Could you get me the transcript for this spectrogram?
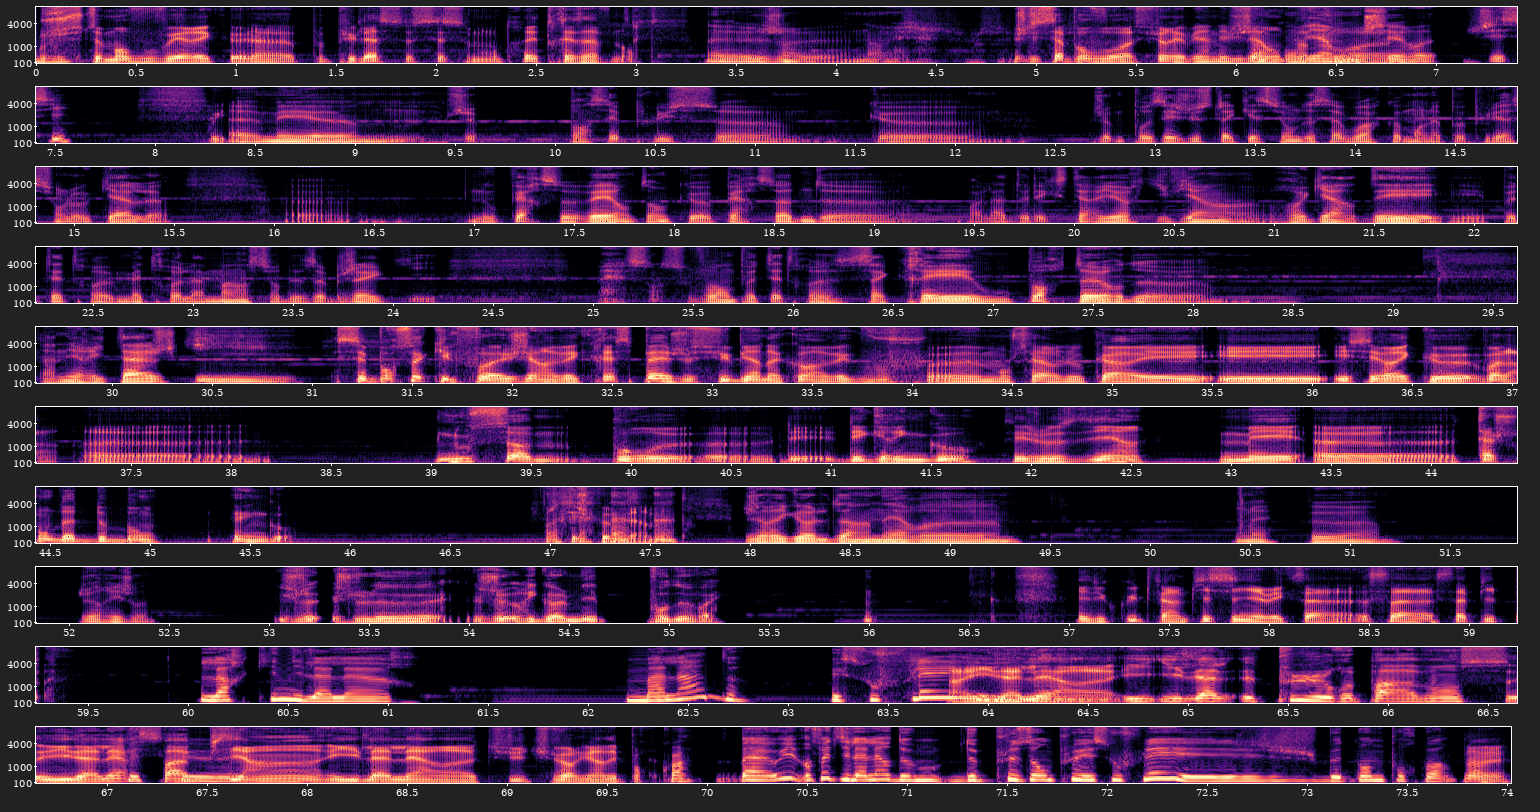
justement vous verrez que la populace sait se montrer très avenante. je, non, mais je- Je dis ça pour vous rassurer, bien évidemment. J'en conviens, pas pour, mon cher. Oui. Euh, mais je pensais plus que je me posais juste la question de savoir comment la population locale nous percevait en tant que personne de voilà de l'extérieur qui vient regarder et peut-être mettre la main sur des objets qui ben, sont souvent peut-être sacrés ou porteurs d'un héritage qui C'est pour ça qu'il faut agir avec respect. Je suis bien d'accord avec vous, euh, mon cher Lucas. Et, c'est vrai que, voilà, euh, nous sommes pour eux euh, des, des gringos, si j'ose dire, mais tâchons d'être de bons gringos. Si je peux me permettre. je rigole d'un air euh, ouais peu euh, je ris jaune Je, je, le, je rigole, mais pour de vrai. Et du coup, il te fait un petit signe avec sa, sa, sa pipe. Larkin, il a l'air malade, essoufflé? Ah, il a l'air, il, il a, plus le repas avance, il a l'air pas que- bien, et il a l'air, tu, tu veux regarder pourquoi? Bah oui, en fait, il a l'air de, de plus en plus essoufflé et je me demande pourquoi. Ah ouais.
